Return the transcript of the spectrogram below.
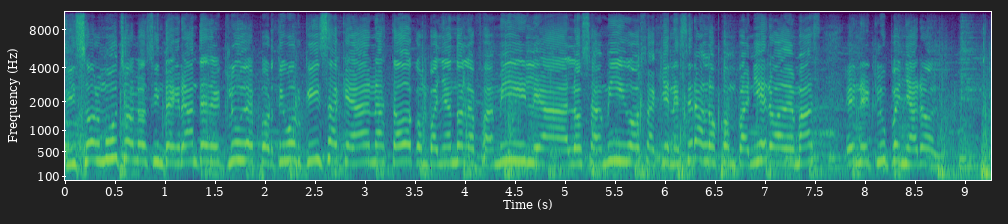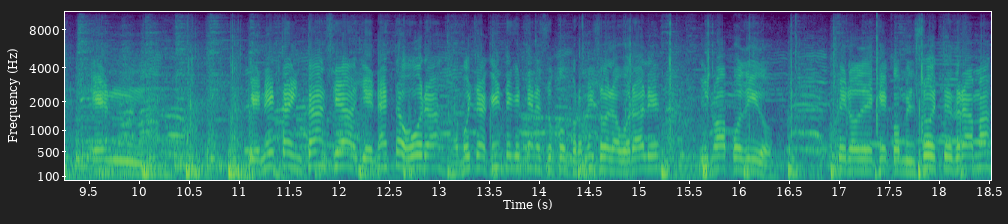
Y son muchos los integrantes del Club Deportivo Urquiza que han estado acompañando a la familia, a los amigos, a quienes eran los compañeros además en el Club Peñarol. En, en esta instancia y en esta hora, hay mucha gente que tiene sus compromisos laborales y no ha podido. Pero desde que comenzó este drama,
